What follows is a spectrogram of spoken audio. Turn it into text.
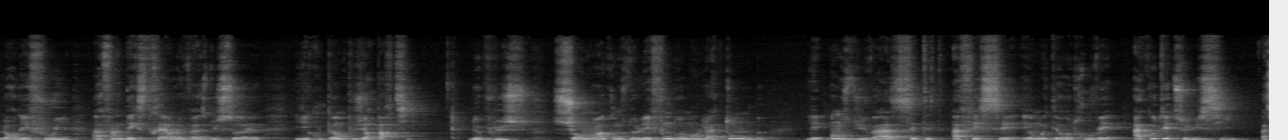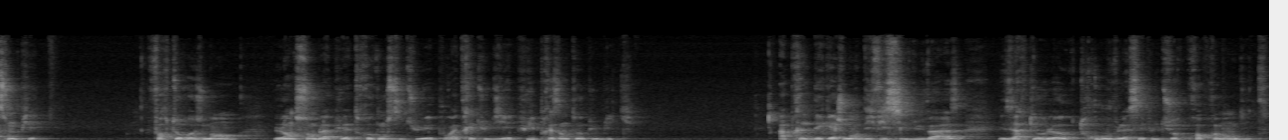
Lors des fouilles, afin d'extraire le vase du sol, il est coupé en plusieurs parties. De plus, sûrement à cause de l'effondrement de la tombe, les anses du vase s'étaient affaissées et ont été retrouvées à côté de celui-ci, à son pied. Fort heureusement, l'ensemble a pu être reconstitué pour être étudié puis présenté au public. Après le dégagement difficile du vase, les archéologues trouvent la sépulture proprement dite.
